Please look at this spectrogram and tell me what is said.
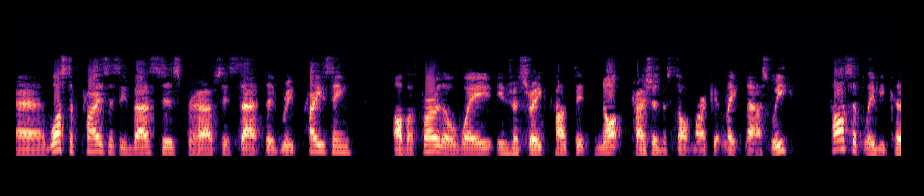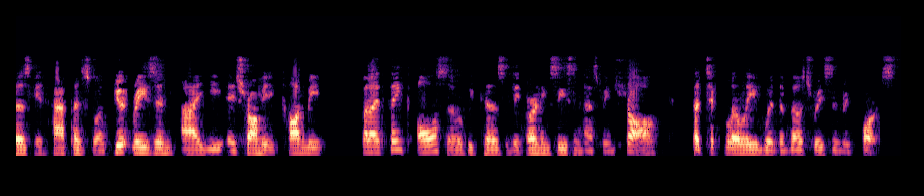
Uh, what surprises investors perhaps is that the repricing of a further away interest rate cut did not pressure the stock market late last week, possibly because it happens for a good reason, i.e. a strong economy but I think also because the earnings season has been strong, particularly with the most recent reports.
